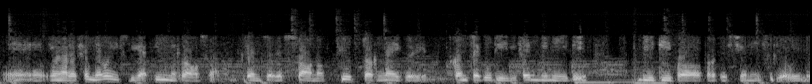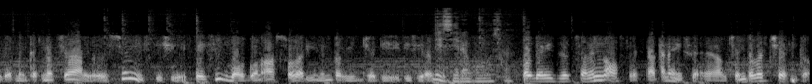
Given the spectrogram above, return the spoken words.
è una rassegna agonistica in rosa, nel senso che sono più tornei consecutivi femminili di tipo professionistico, quindi tornei internazonali professionistici, e si svolgono a Solarino in provincia di, di Siracusa. Di Siracusa. L'organizzazione nostra è catanese al 100%,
